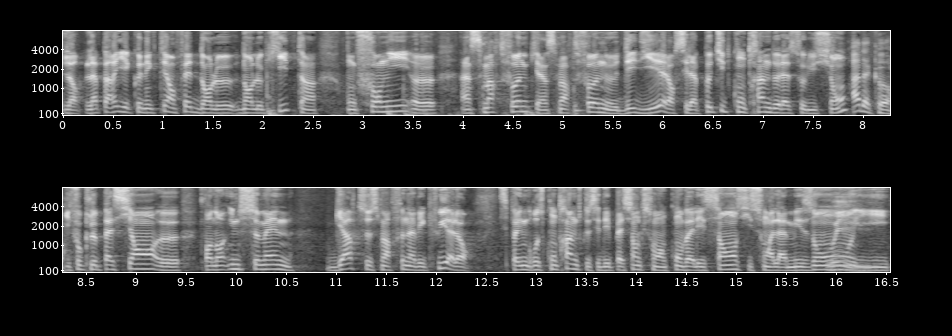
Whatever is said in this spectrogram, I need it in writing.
Alors l'appareil est connecté en fait dans le dans le kit. On fournit euh, un smartphone qui est un smartphone dédié. Alors c'est la petite contrainte de la solution. Ah d'accord. Il faut que le patient euh, pendant une semaine garde ce smartphone avec lui. Alors, c'est pas une grosse contrainte parce que c'est des patients qui sont en convalescence, ils sont à la maison, oui.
